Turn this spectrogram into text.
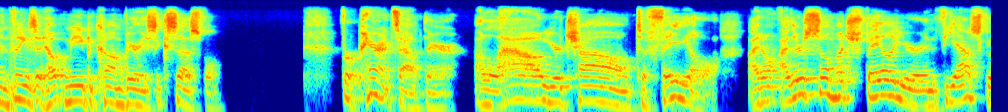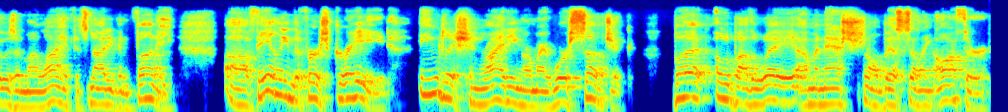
and things that helped me become very successful. For parents out there, allow your child to fail. I don't, I, there's so much failure and fiascos in my life, it's not even funny. Uh, failing the first grade, English and writing are my worst subject. But oh, by the way, I'm a national best-selling author,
